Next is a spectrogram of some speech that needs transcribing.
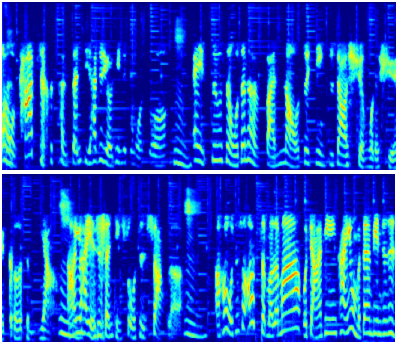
哦，他很神奇，他就有一天就跟我说，嗯，哎、欸，Susan，我真的很烦恼，最近就是要选我的学科怎么样？嗯，然后因为他也是申请硕士上了，嗯，然后我就说，哦，怎么了吗？我讲来听听看，因为我们在那边就是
